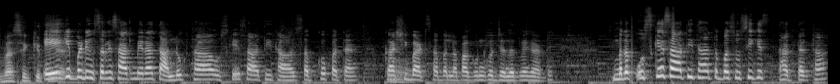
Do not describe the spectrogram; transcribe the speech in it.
वैसे कितने एक ही प्रोड्यूसर के साथ मेरा ताल्लुक था उसके साथ ही था सबको पता है। काशी बाट साहब अल्लाह पाक उनको जन्नत में कर दे। मतलब उसके साथ ही था तो बस उसी के हद तक था।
